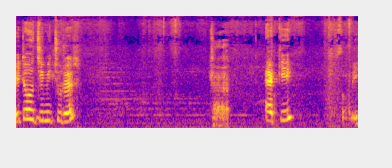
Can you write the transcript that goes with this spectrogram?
এইটাও জিমিচুরের একই? সরি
